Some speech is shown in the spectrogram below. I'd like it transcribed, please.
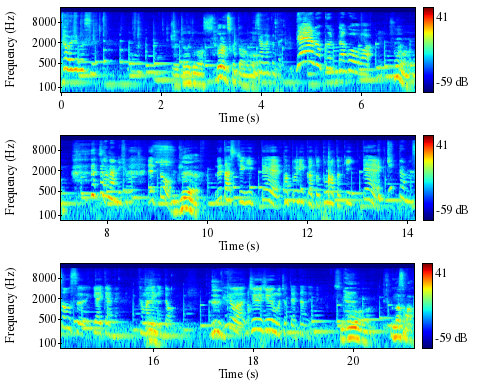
食べれます。じゃあいただきます。どれ作ったの？もう。ただくぜレール食った号は。そうなの？そうなんでしょ？えっとすげえ。レタスちぎってパプリカとトマト切って切ったの？ソース焼いたよね。玉ねぎと。今日はジュージューもちょっとやったんだよね。すごい。うまそば。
